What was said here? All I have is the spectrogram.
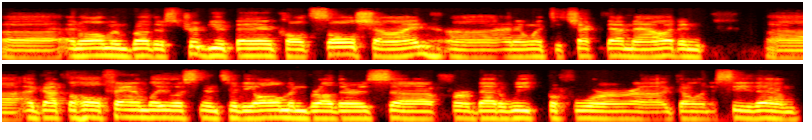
an Allman Brothers tribute band called Soul Soulshine, and I went to check them out and uh, I got the whole family listening to the Allman Brothers uh, for about a week before uh, going to see them.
